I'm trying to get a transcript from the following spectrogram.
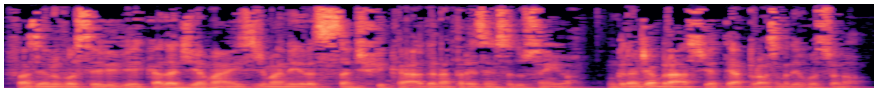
fazendo você viver cada dia mais de maneira santificada na presença do Senhor. Um grande abraço e até a próxima devocional.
